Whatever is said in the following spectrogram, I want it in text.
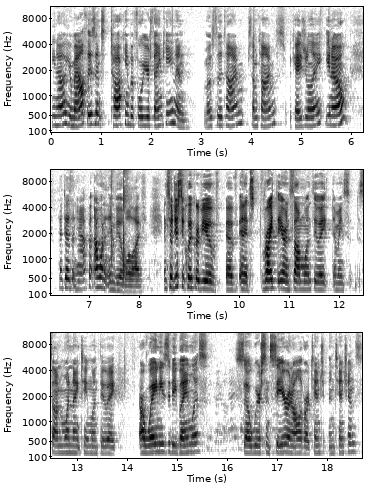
You know, your mouth isn't talking before you're thinking, and most of the time, sometimes, occasionally, you know, that doesn't happen. I want an enviable life. And so, just a quick review of, of and it's right there in Psalm 1 through 8, I mean, Psalm 119, 1 through 8. Our way needs to be blameless, so we're sincere in all of our ten- intentions.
